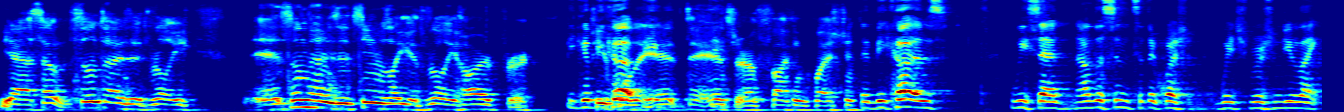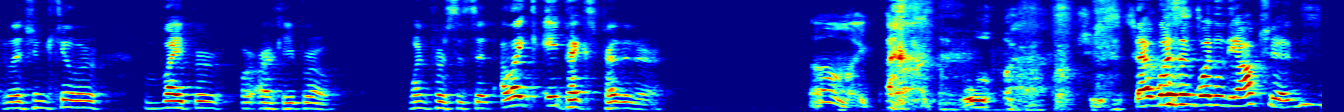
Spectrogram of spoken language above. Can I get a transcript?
Yeah, so sometimes it's really, eh, sometimes it seems like it's really hard for Because, people because, to, an- to answer a fucking question. because we said, now listen to the question. Which version do you like? Legend Killer, Viper, or RK Bro? One person said, I like Apex Predator. Oh my god. Jesus. That wasn't one of the options.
